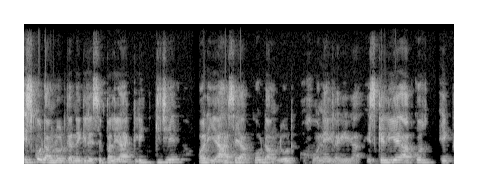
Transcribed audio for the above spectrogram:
इसको डाउनलोड करने के लिए सिंपल यहाँ क्लिक कीजिए और यहाँ से आपको डाउनलोड होने लगेगा। इसके लिए आपको एक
